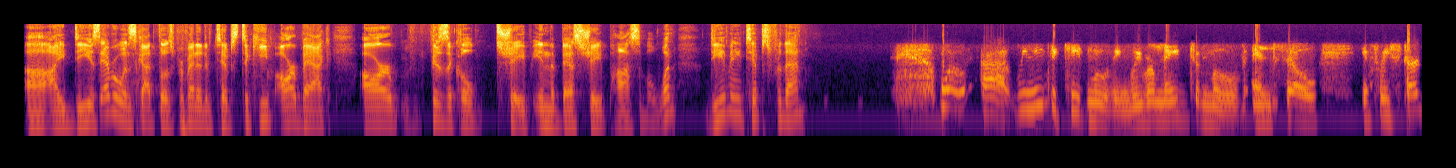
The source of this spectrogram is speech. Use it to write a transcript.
uh, ideas? Everyone's got those preventative tips to keep our back, our physical shape in the best shape possible. What do you have any tips for that? Well, uh, we need to keep moving. We were made to move. And so if we start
